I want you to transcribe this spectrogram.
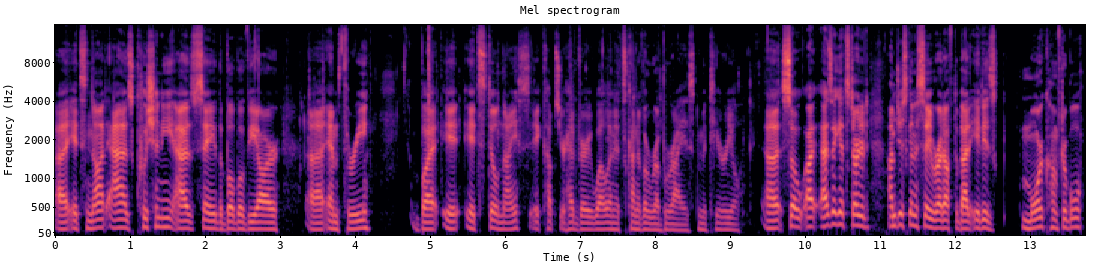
uh, it's not as cushiony as say the Bobo VR uh, M3, but it, it's still nice. It cups your head very well, and it's kind of a rubberized material. Uh, so uh, as I get started, I'm just going to say right off the bat, it is more comfortable.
